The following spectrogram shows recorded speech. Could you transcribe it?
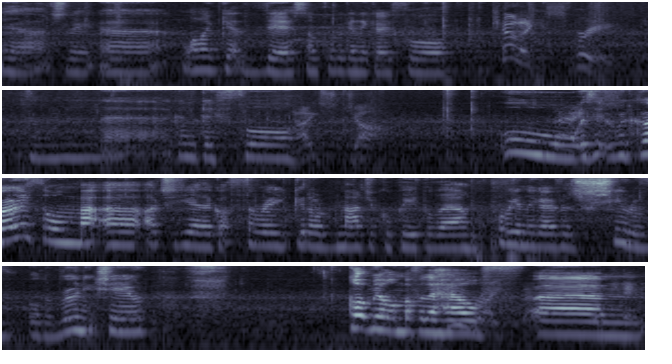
Yeah, actually, uh, when I get this, I'm probably gonna go for. Killing spree. Uh, I'm gonna go for. Nice job. Ooh, is it regrowth or ma- uh, actually yeah they've got three good old magical people there. I'm probably gonna go for the shield of or the runic shield. Got me on for the health. Um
